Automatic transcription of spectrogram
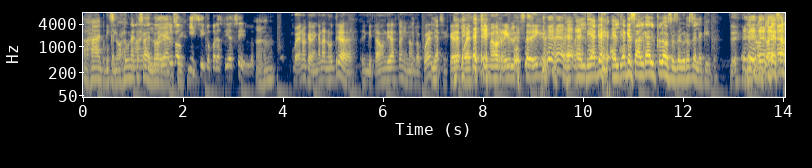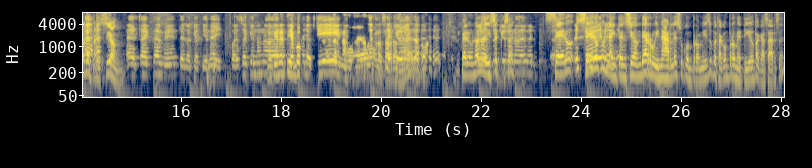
Ajá, como que no es una No cosa hay- del no hay algo sí. físico, por así decirlo. Ajá. Bueno, que vengan a Nutria, invitado un día a estos y nos lo cuenten. Así es que después de este chisme horrible se digna. El día, que, el día que salga del closet seguro se le quita. De pronto es esa represión. Exactamente lo que tiene ahí. Por eso es que uno no, No tiene tiempo de los chismes. Tartamudeo Por con los eso es que uno sabrosos. no- Pero uno por lo dice es que uno ¿sabes? no debe- cero, cero con la intención de arruinarle su compromiso, pues está comprometido para casarse.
